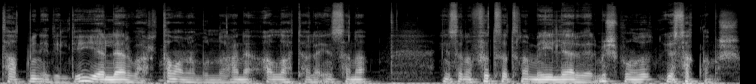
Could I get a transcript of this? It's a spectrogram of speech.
tatmin edildiği yerler var. Tamamen bunlar hani Allah Teala insana insanın fıtratına meyiller vermiş, bunu da yasaklamış.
